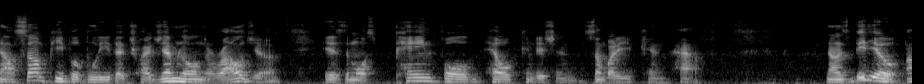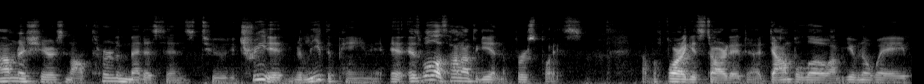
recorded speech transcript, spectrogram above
Now, some people believe that trigeminal neuralgia is the most painful health condition somebody can have. Now, in this video, I'm going to share some alternative medicines to, treat it, relieve the pain, as well as how not to get it in the first place. Now, before I get started, uh, down below I'm giving away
